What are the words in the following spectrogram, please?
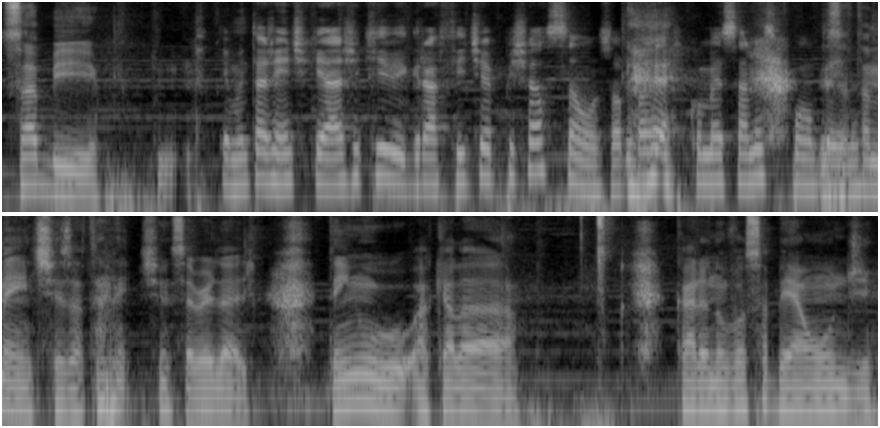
Sabe, Tem muita gente que acha que grafite é pichação, só pra começar nesse ponto aí, né? Exatamente, exatamente. Isso é verdade. Tem o, aquela. Cara, eu não vou saber aonde.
